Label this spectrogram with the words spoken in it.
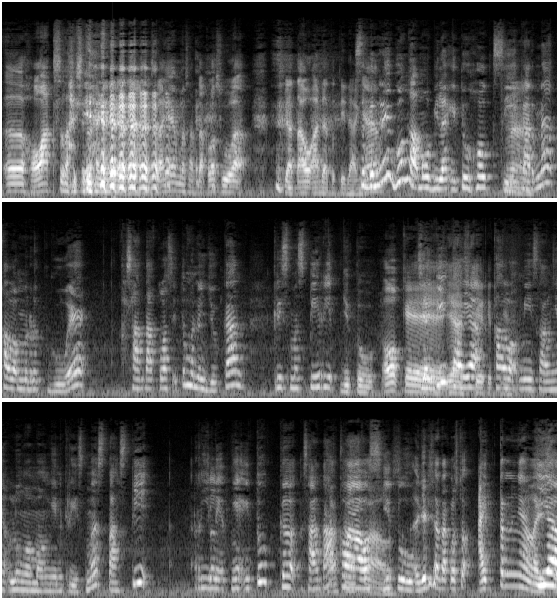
eh, hoax lah istilahnya. istilahnya sama Santa Claus gua nggak tahu ada atau tidaknya. Sebenarnya gue nggak mau bilang itu hoax sih, Nah. karena kalau menurut gue Santa Claus itu menunjukkan Christmas spirit gitu. Oke. Jadi ya, kayak kalau misalnya lu ngomongin Christmas pasti relate-nya itu ke Santa, Santa Claus, gitu. Jadi Santa Claus tuh ikonnya lah Iya,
